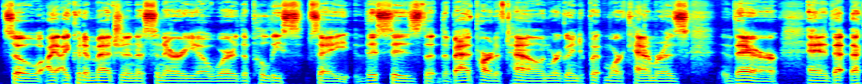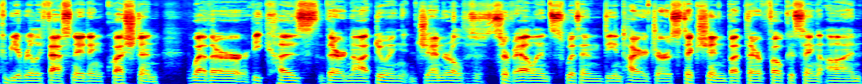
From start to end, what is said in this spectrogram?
So I, I, could imagine a scenario where the police say, this is the, the bad part of town. We're going to put more cameras there. And that, that could be a really fascinating question, whether because they're not doing general surveillance within the entire jurisdiction, but they're focusing on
